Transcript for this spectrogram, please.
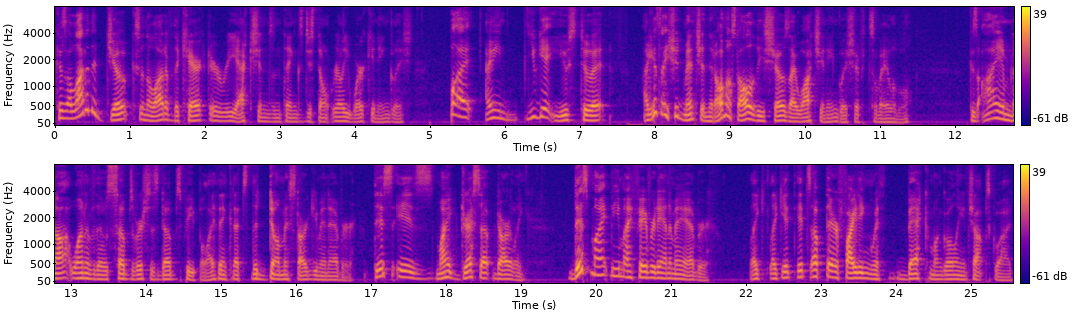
Cuz a lot of the jokes and a lot of the character reactions and things just don't really work in English. But I mean, you get used to it I guess I should mention that almost all of these shows I watch in English if it's available. Because I am not one of those subs versus dubs people. I think that's the dumbest argument ever. This is my dress up darling. This might be my favorite anime ever. Like like it, it's up there fighting with Beck Mongolian Chop Squad.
